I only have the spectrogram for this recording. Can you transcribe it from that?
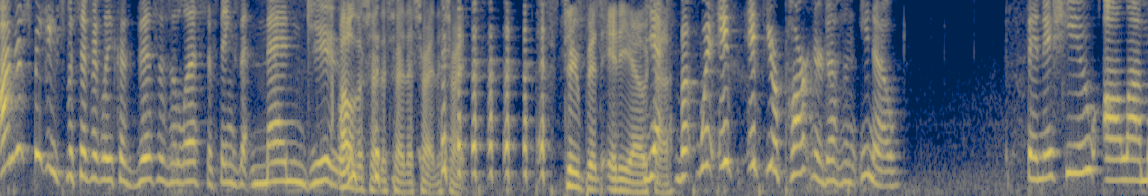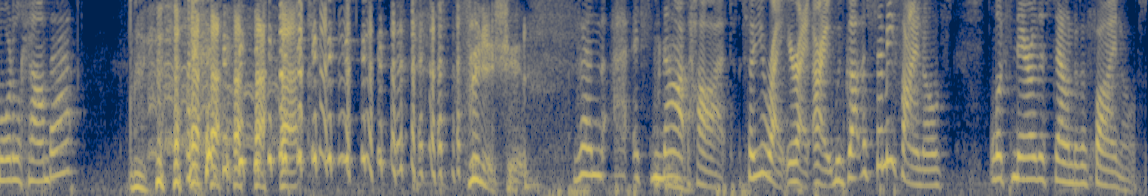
I'm just speaking specifically because this is a list of things that men do. Oh, that's right. That's right. That's right. That's right. Stupid idiot. yes, but if if your partner doesn't you know finish you a la Mortal Kombat. Finish him. then uh, it's not hot. So you're right. You're right. All right, we've got the semifinals. Let's narrow this down to the finals.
